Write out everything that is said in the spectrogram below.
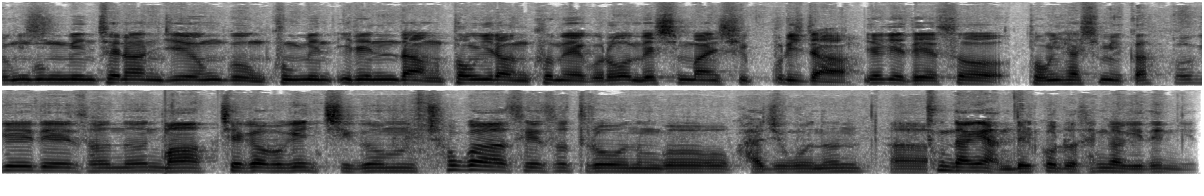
전 국민 재난지원금 국민 1인당 동일한 금액으로 몇십만씩 뿌리자 여기에 대해서 동의하십니까? 거기에 대해서는 막 제가 보기엔 지금 초과세에서 들어오는 거 가지고는 충당이 안 될 거로 생각이 됩니다.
